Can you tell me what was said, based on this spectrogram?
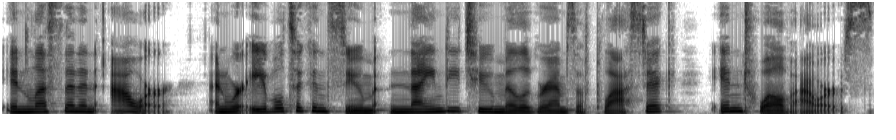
in less than an hour and were able to consume 92 milligrams of plastic in 12 hours.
